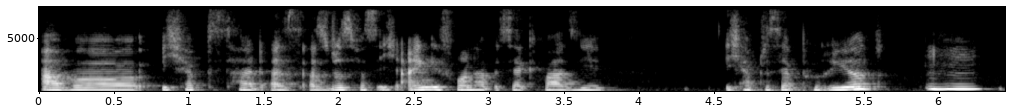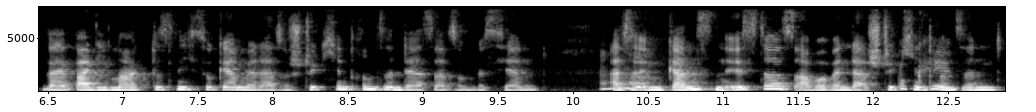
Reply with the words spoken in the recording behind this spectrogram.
Aber ich habe das halt, als, also das, was ich eingefroren habe, ist ja quasi, ich habe das ja püriert, Mhm. weil Buddy mag das nicht so gern, wenn da so Stückchen drin sind. Der ist also ein bisschen, also Ah. im Ganzen ist das, aber wenn da Stückchen Okay. drin sind,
